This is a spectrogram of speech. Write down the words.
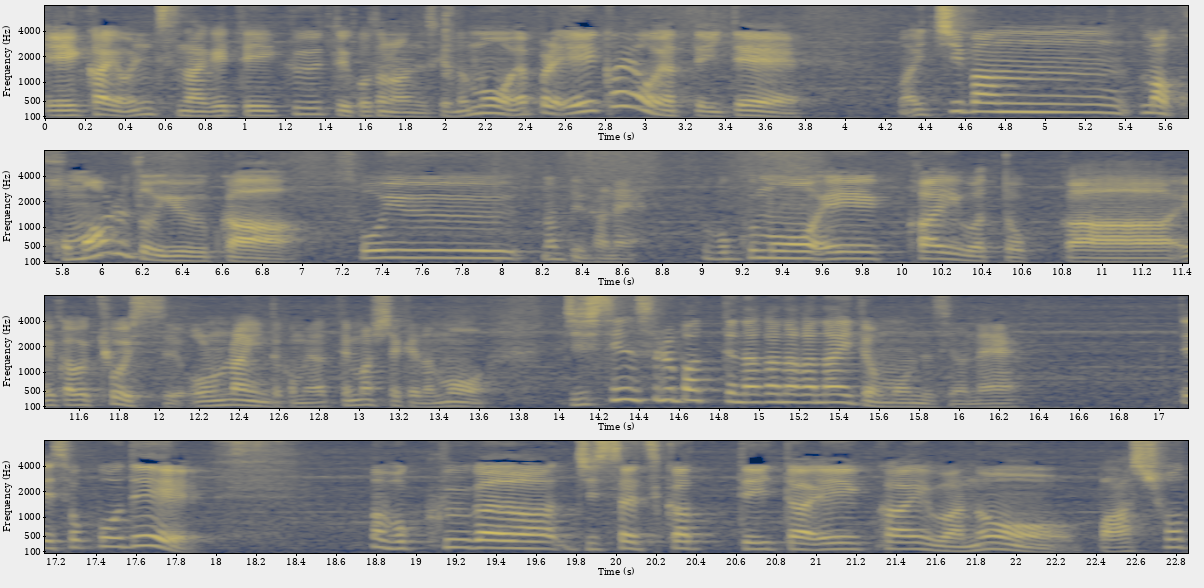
英会話につなげていくということなんですけどもやっぱり英会話をやっていて、まあ、一番、まあ、困るというかそういうなんていうんですかね僕も英会話とか英会話教室オンラインとかもやってましたけども実践する場ってなかなかないと思うんですよね。でそこで、まあ、僕が実際使っていた英会話の場所っ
